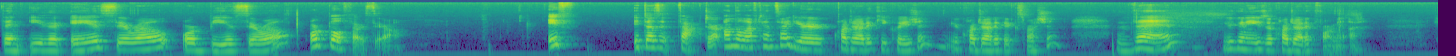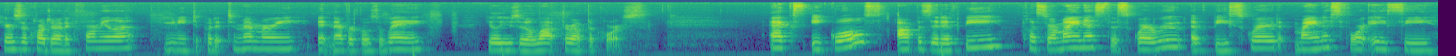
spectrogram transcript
then either a is zero or b is zero or both are zero. If it doesn't factor on the left-hand side, your quadratic equation, your quadratic expression, then you're going to use a quadratic formula. Here's the quadratic formula. You need to put it to memory. It never goes away. You'll use it a lot throughout the course. x equals opposite of b plus or minus the square root of b squared minus 4ac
